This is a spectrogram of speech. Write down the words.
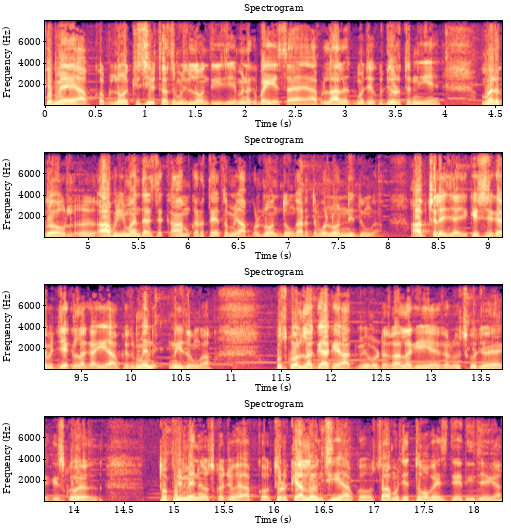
कि मैं आपको लोन किसी भी तरह से मुझे लोन दीजिए। मैंने कहा, भाई, ऐसा है, आप लालच मुझे कुछ ज़रूरत नहीं है। मेरे को आप ईमानदारी से काम करते हैं तो मैं आपको लोन दूँगा तो मैं लोन नहीं दूँगा। आप चले जाइए, किसी का भी जेक लगाइए, आपके तो मैं नहीं दूँगा। उसको लग गया कि आदमी अलग ही है, अगर उसको जो है कि इसको तो फिर मैंने उसको जो है आपको चलो क्या लोन चाहिए आपको? साहब, मुझे दो भैंस दे दीजिएगा।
